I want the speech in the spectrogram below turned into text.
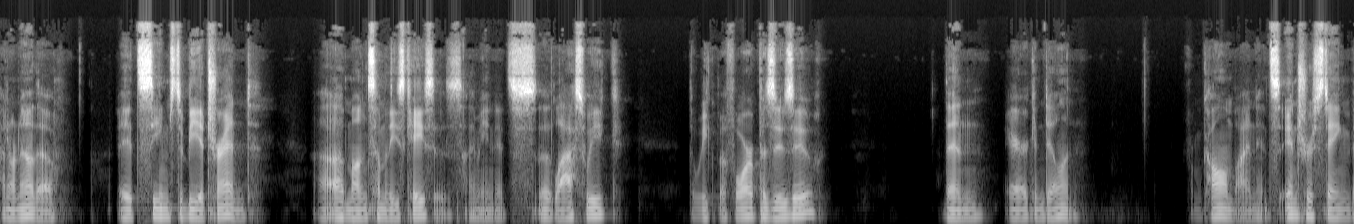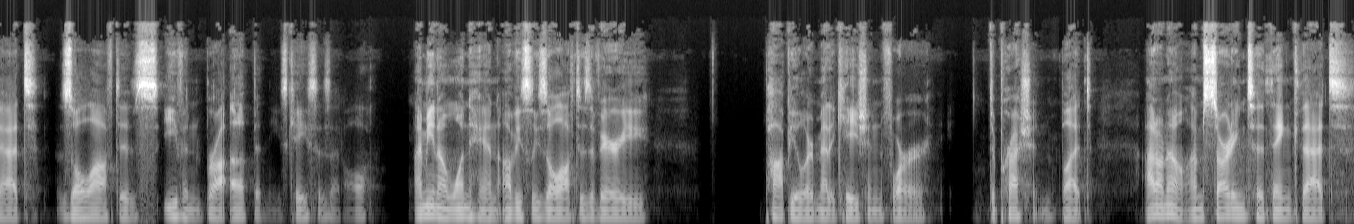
I don't know though. It seems to be a trend uh, among some of these cases. I mean, it's uh, last week, the week before, Pazuzu, then Eric and Dylan from Columbine. It's interesting that Zoloft is even brought up in these cases at all. I mean, on one hand, obviously, Zoloft is a very popular medication for depression, but I don't know. I'm starting to think that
